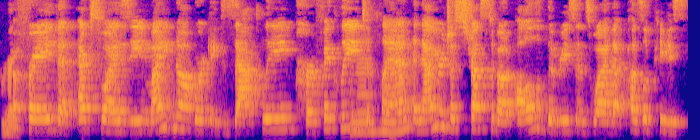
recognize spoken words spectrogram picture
right. afraid that XYZ might not work exactly perfectly mm-hmm. to plan. And now you're just stressed about all of the reasons why that puzzle piece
